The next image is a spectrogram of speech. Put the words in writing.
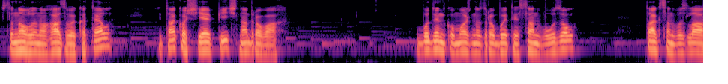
встановлено газовий котел і також є піч на дровах. В будинку можна зробити санвузол. Так, санвузла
